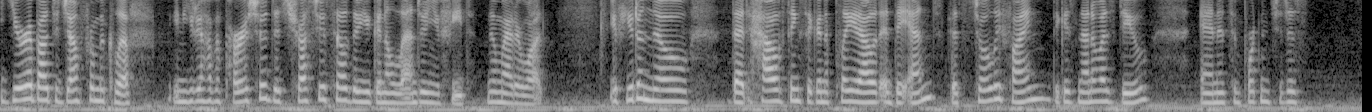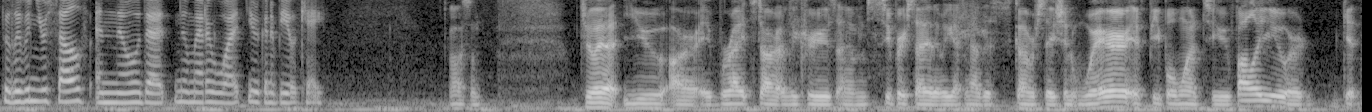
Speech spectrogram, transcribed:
you're about to jump from a cliff and you don't have a parachute, just trust yourself that you're gonna land on your feet no matter what. if you don't know that how things are going to play it out at the end, that's totally fine because none of us do. And it's important to just believe in yourself and know that no matter what, you're going to be okay. Awesome. Julia, you are a bright star of the cruise. I'm super excited that we got to have this conversation. Where, if people want to follow you or get,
